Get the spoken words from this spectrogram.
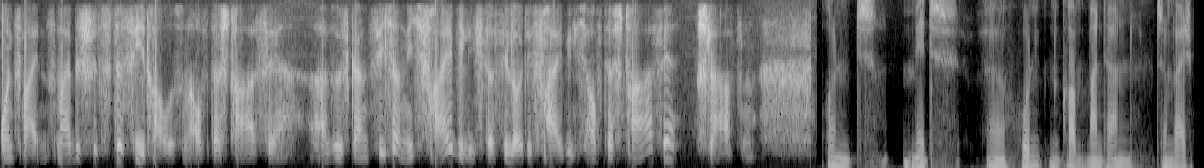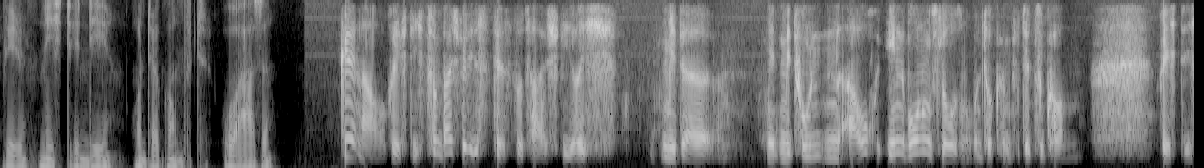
Und zweitens mal beschützt es sie draußen auf der Straße. Also ist ganz sicher nicht freiwillig, dass die Leute freiwillig auf der Straße schlafen. Und mit äh, Hunden kommt man dann zum Beispiel nicht in die Unterkunft Oase. Genau, richtig. Zum Beispiel ist das total schwierig, mit, äh, mit, mit Hunden auch in wohnungslosen Unterkünfte zu kommen. Richtig.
